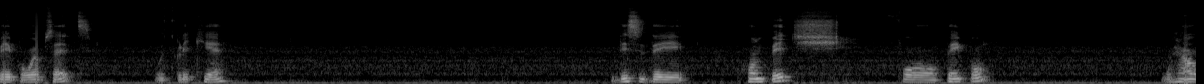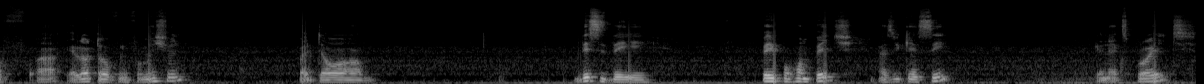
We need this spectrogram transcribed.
PayPal website. We click here this is the homepage for PayPal. We have uh, a lot of information, but uh, this is the PayPal homepage. As you can see, you can explore it.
